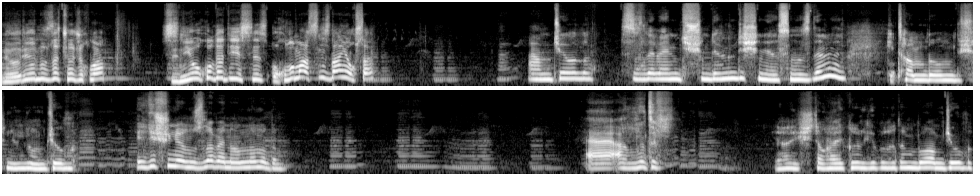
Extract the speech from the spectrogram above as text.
Ne örüyorsunuz da çocuklar? Siz niye okulda değilsiniz? Okulu mu açsınız lan yoksa? Amcaoğlu, siz de benim düşündüğümü düşünüyorsunuz değil mi? Tam da onu düşünüyorum amcaoğlu. Ne düşünüyorsunuz la ben anlamadım. He anladım. Ya işte aygır gibi adam bu amcaoğlu.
